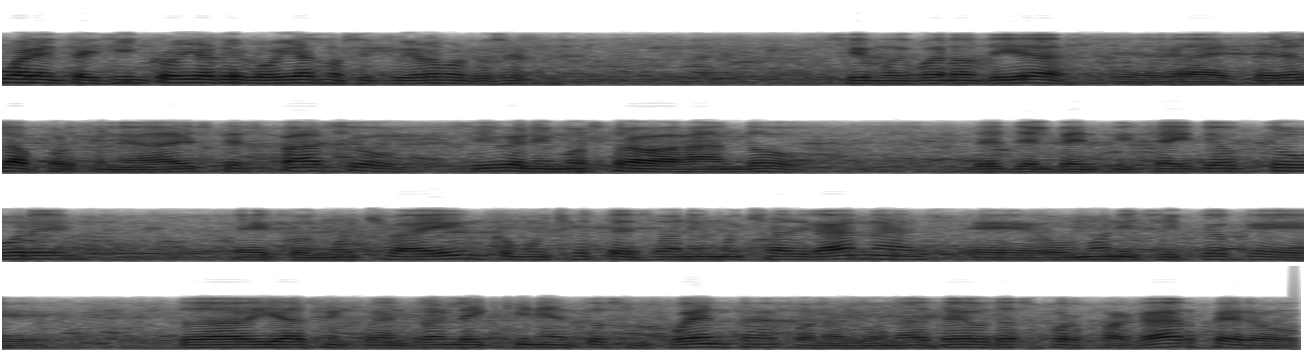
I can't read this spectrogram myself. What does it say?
45 días de gobierno, si pudiéramos decir. Sí, muy buenos días. Eh, agradecerle la oportunidad de este espacio. Sí, venimos trabajando desde el 26 de octubre eh, con mucho ahí, con mucho tesón y muchas ganas. Eh, un municipio que todavía se encuentra en ley 550 con algunas deudas por pagar, pero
